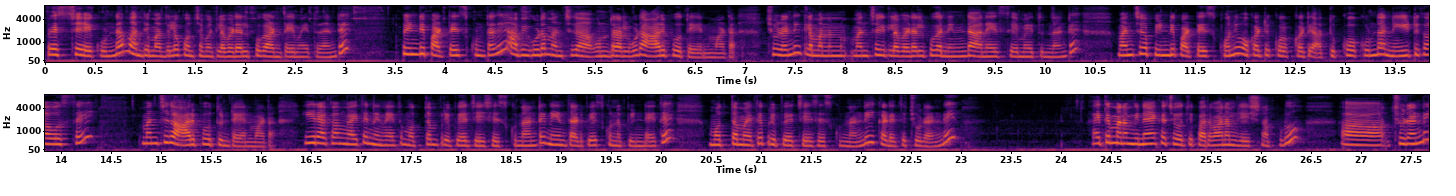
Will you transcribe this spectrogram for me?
ప్రెస్ చేయకుండా మధ్య మధ్యలో కొంచెం ఇట్లా వెడల్పుగా అంటే ఏమవుతుందంటే పిండి పట్టేసుకుంటుంది అవి కూడా మంచిగా ఉండ్రాలు కూడా ఆరిపోతాయి అనమాట చూడండి ఇట్లా మనం మంచిగా ఇట్లా వెడల్పుగా నిండా అనేసి ఏమవుతుందంటే మంచిగా పిండి పట్టేసుకొని ఒకటికొకటి అతుక్కోకుండా నీట్గా వస్తాయి మంచిగా ఆరిపోతుంటాయి అనమాట ఈ రకంగా అయితే నేనైతే మొత్తం ప్రిపేర్ చేసేసుకున్నా. అంటే నేను తడిపేసుకున్న పిండి అయితే మొత్తం అయితే ప్రిపేర్ చేసేసుకున్నాండి. ఇక్కడైతే చూడండి అయితే మనం వినాయక చవితి పర్వాణం చేసినప్పుడు చూడండి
